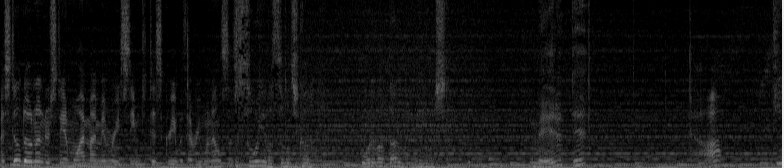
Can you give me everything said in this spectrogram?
I still don't understand why my memories seem to disagree with everyone else's. そういえばその時間俺は誰にメールをしたメールって Yeah? 昨日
